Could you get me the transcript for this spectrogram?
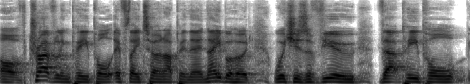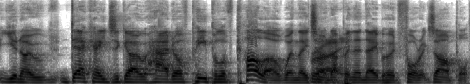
of traveling people if they turn up in their neighborhood, which is a view that people, you know, decades ago had of people of color when they turned up in their neighborhood, for example.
